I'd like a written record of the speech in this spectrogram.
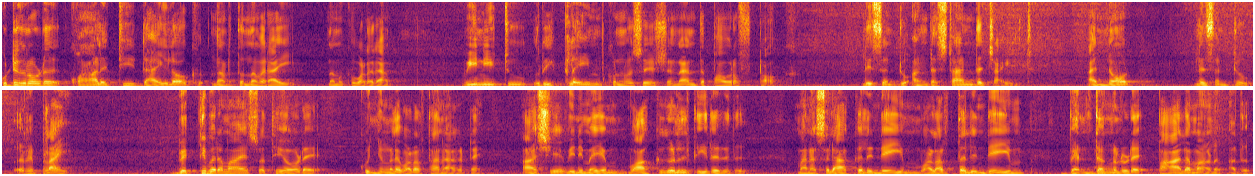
കുട്ടികളോട് ക്വാളിറ്റി ഡയലോഗ് നടത്തുന്നവരായി നമുക്ക് വളരാം. We need to reclaim conversation and the power of talk listen to understand the child and not listen to reply വ്യക്തിപരമായ ശ്രദ്ധയോടെ കുഞ്ഞുങ്ങളെ വളർത്താനാകട്ടെ. ആശയവിനിമയം വാക്കുകളിൽ തീരരുത്. മനസ്സിലാക്കലിന്റെയും വളർത്തലിന്റെയും ബന്ധങ്ങളുടെ പാലമാണ് അത്.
